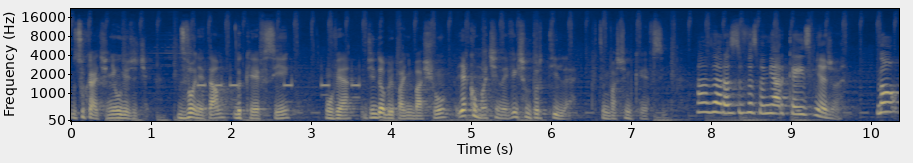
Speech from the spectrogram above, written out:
No słuchajcie, nie uwierzycie. Dzwonię tam do KFC, mówię, dzień dobry pani Basiu, jaką macie największą tortillę tym waszym KFC? A zaraz wezmę miarkę i zmierzę. No,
